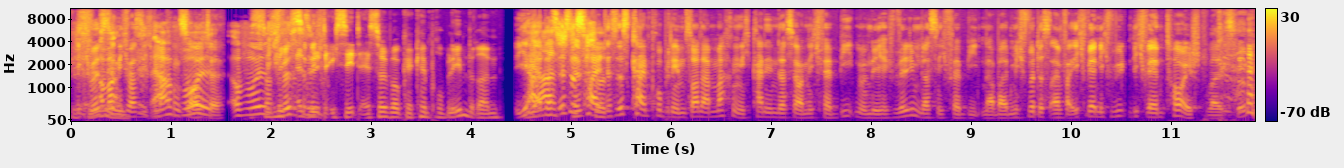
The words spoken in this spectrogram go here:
ich wüsste Aber- nicht, was ich machen obwohl, sollte. Obwohl, Ist Ich nicht, also, nicht- ich sehe, da ist doch überhaupt gar kein Problem dran. Ja, Ja, das ist stimmt es halt. schon. Das ist kein Problem. Soll er machen. Ich kann ihm das ja auch nicht verbieten und ich will ihm das nicht verbieten. Aber mich würde es einfach, ich wäre nicht wütend, ich wäre enttäuscht, weißt du?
